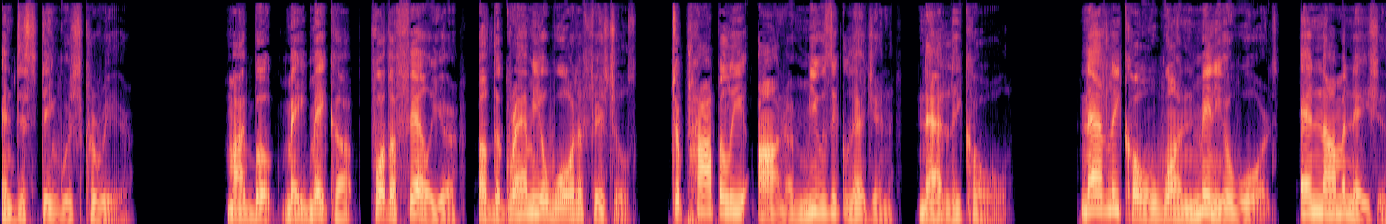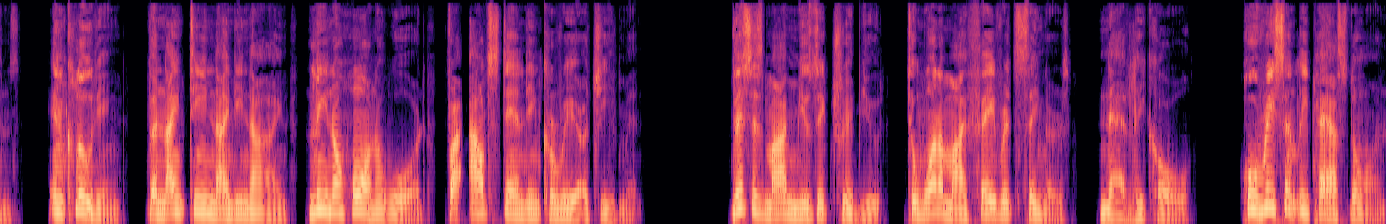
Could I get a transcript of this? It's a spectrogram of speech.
and distinguished career. My book made makeup for the failure of the Grammy Award officials to properly honor music legend Natalie Cole. Natalie Cole won many awards and nominations, including the 1999 Lena Horne Award for Outstanding Career Achievement. This is my music tribute to one of my favorite singers, Natalie Cole, who recently passed on,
